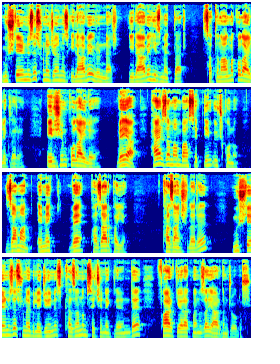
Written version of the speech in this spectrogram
Müşterinize sunacağınız ilave ürünler, ilave hizmetler, satın alma kolaylıkları, erişim kolaylığı veya her zaman bahsettiğim üç konu zaman, emek ve pazar payı kazançları müşterinize sunabileceğiniz kazanım seçeneklerinde fark yaratmanıza yardımcı olur.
